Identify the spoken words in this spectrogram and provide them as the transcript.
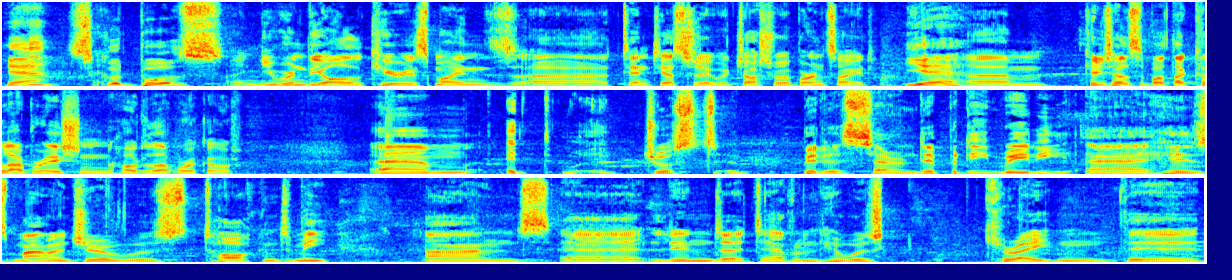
yeah, it's good buzz. And you were in the All Curious Minds uh, tent yesterday with Joshua Burnside. Yeah. Um, can you tell us about that collaboration? How did that work out? Um, it, just a bit of serendipity, really. Uh, his manager was talking to me, and uh, Linda Devlin, who was curating the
